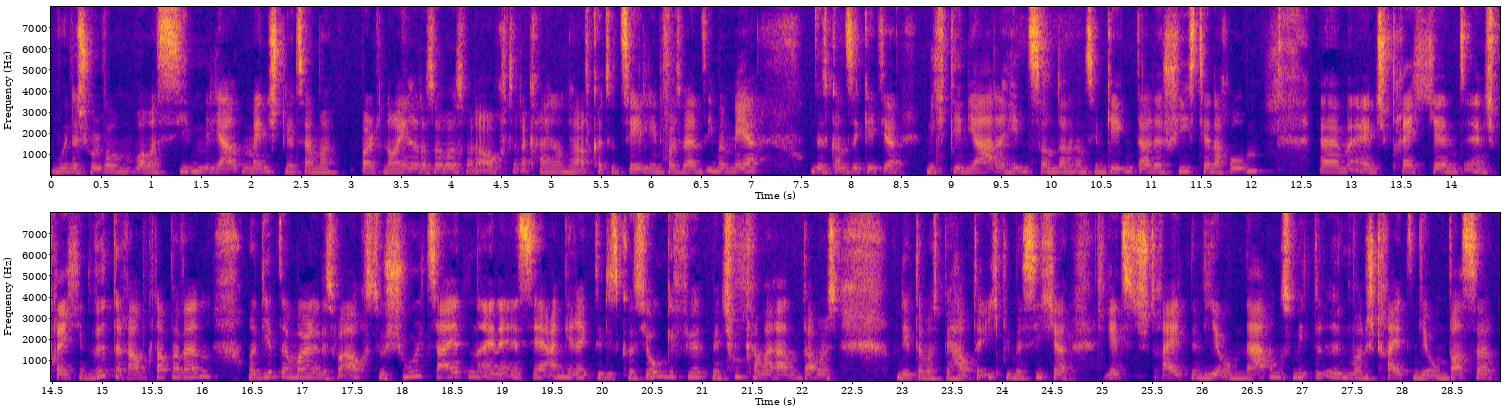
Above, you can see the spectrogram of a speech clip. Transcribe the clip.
wo in der Schule waren, waren wir sieben Milliarden Menschen, jetzt haben wir bald neun oder sowas oder acht oder keine Ahnung, aufgehört zu zählen. Jedenfalls werden es immer mehr. Und das Ganze geht ja nicht linear dahin, sondern ganz im Gegenteil, das schießt ja nach oben. Ähm, entsprechend, entsprechend wird der Raum knapper werden. Und ich habe da mal, das war auch zu Schulzeiten, eine sehr angeregte Diskussion geführt mit Schulkameraden damals. Und ich habe damals behauptet, ich bin mir sicher, jetzt streiten wir um Nahrungsmittel, irgendwann streiten wir um Wasser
